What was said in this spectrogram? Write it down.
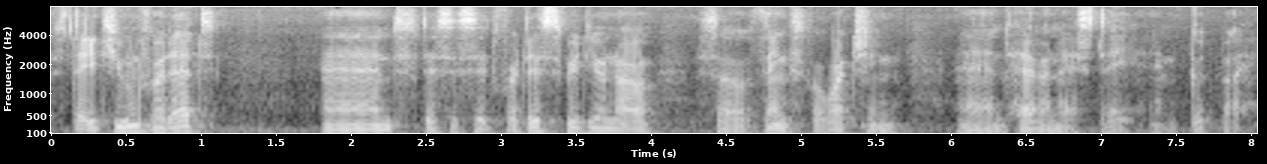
stay tuned for that. And this is it for this video now. So thanks for watching and have a nice day and goodbye.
